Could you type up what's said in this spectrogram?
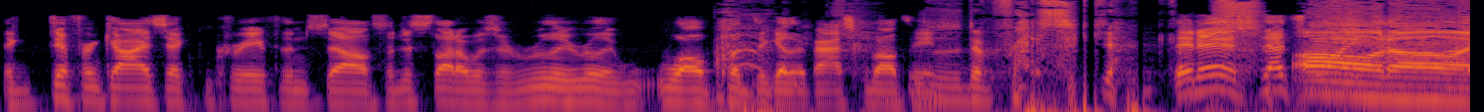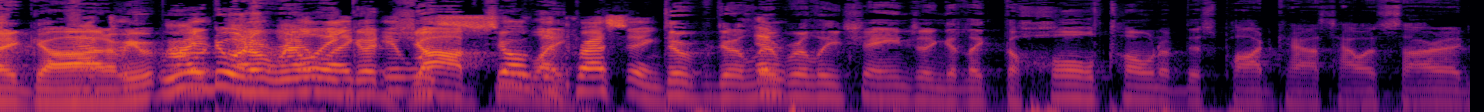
the different guys that can create for themselves. I just thought it was a really really well put together basketball team. this is depressing. it is. That's oh no, my god! I mean, we were doing I, a really like, good job. so too, like, depressing. De- deliberately and, changing like the whole tone of this podcast, how it started.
